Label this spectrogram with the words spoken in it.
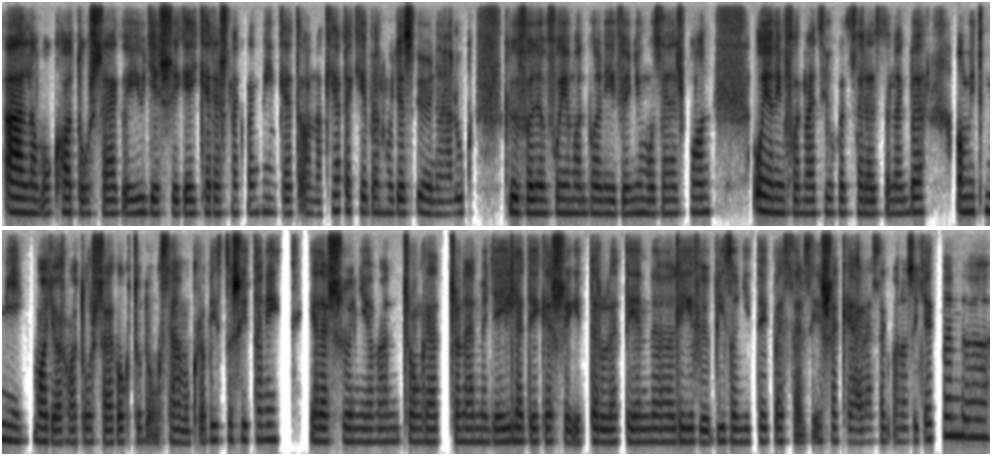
államok, hatóságai, ügyészségei keresnek meg minket annak érdekében, hogy az ő náluk külföldön folyamatban lévő nyomozásban olyan információkat szerezzenek be, amit mi, magyar hatóságok tudunk számukra biztosítani. Jelesül nyilván Csongrád Csanád megye illetékességi területén lévő bizonyítékbeszerzése kell ezekben az ügyekben,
